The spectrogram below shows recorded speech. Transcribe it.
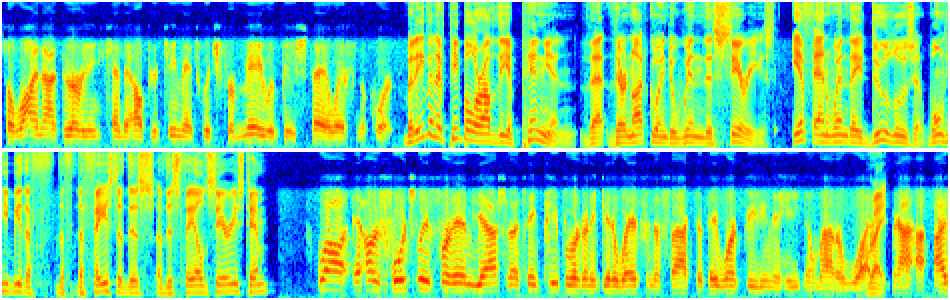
So why not do everything you can to help your teammates, which for me would be stay away from the court. But even if people are of the opinion that they're not going to win this series, if and when they do lose it, won't he be the the, the face of this of this failed series, Tim? Well, unfortunately for him, yes, and I think people are going to get away from the fact that they weren't beating the Heat no matter what. Right. I, mean, I, I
